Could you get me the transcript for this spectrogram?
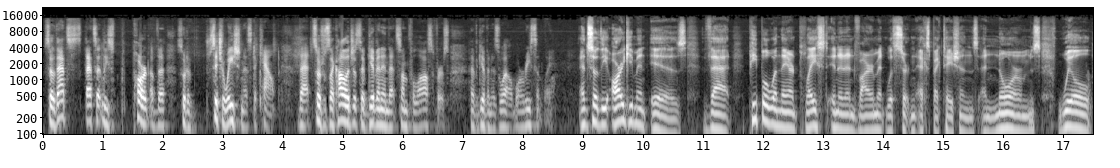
So that's that's at least part of the sort of situationist account that social psychologists have given and that some philosophers have given as well more recently. And so the argument is that people, when they are placed in an environment with certain expectations and norms, will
